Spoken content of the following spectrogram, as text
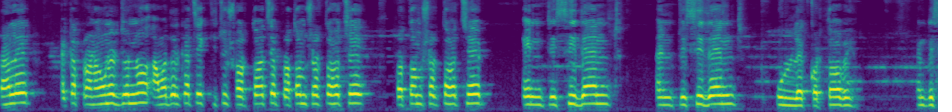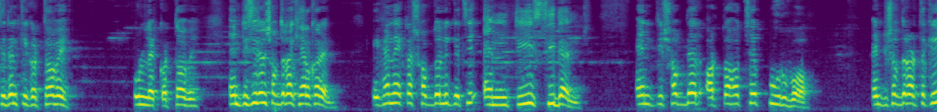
তাহলে একটা প্রনাউনের জন্য আমাদের কাছে কিছু শর্ত আছে। প্রথম শর্ত হচ্ছে, প্রথম শর্ত হচ্ছে অ্যান্টিসিডেন্ট অ্যান্টিসিডেন্ট উল্লেখ করতে হবে। অ্যান্টিসিডেন্ট কি করতে হবে? উল্লেখ করতে হবে। অ্যান্টিসিডেন্ট শব্দটা খেয়াল করেন। এখানে একটা শব্দ লিখেছি, অ্যান্টিসিডেন্ট। অ্যান্টি শব্দের অর্থ হচ্ছে পূর্ব। অ্যান্টি শব্দের অর্থ কি?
